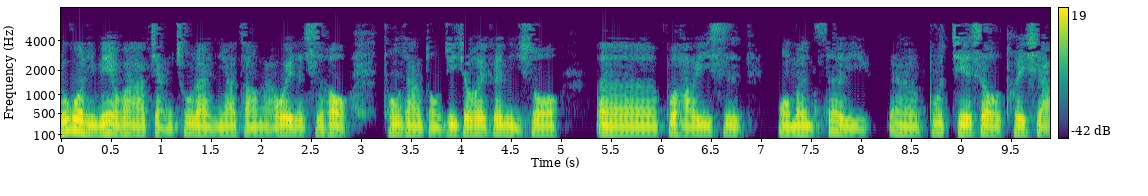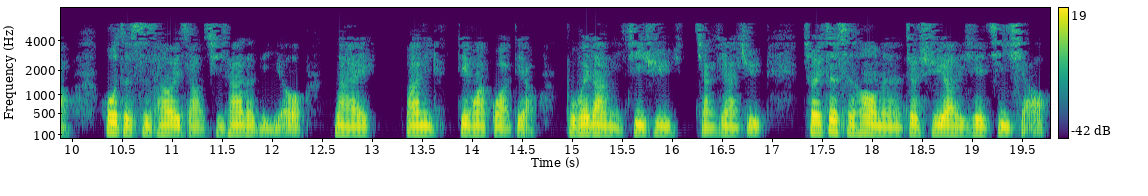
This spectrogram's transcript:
如果你没有办法讲出来你要找哪位的时候，通常总机就会跟你说：“呃，不好意思，我们这里。”呃，不接受推销，或者是他会找其他的理由来把你电话挂掉，不会让你继续讲下去。所以这时候呢，就需要一些技巧。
